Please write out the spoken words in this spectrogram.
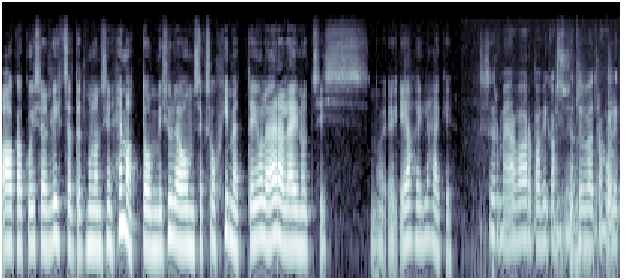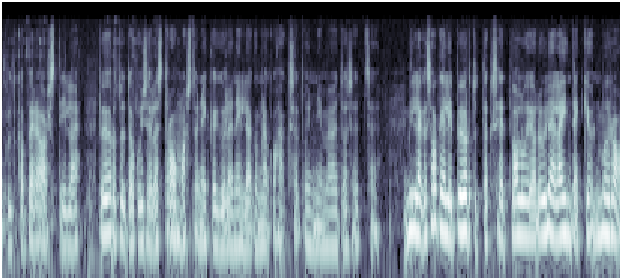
aga kui see on lihtsalt, et mul on siin hematoom, mis ülehomseks, oh imet, ei ole ära läinud, siis no jah, ei lähegi sõrme- ja varbavigastused võivad rahulikult ka perearstile pöörduda, kui sellest traumast on ikkagi üle neljakümne kaheksa tunni möödas, et see, millega sageli pöördutakse, et valu ei ole üle läinud, äkki on mõra,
